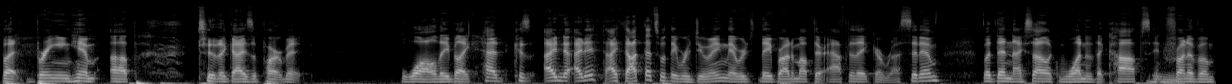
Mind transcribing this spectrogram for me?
But bringing him up to the guy's apartment while they like had because I I didn't I thought that's what they were doing. They were they brought him up there after they like, arrested him. But then I saw like one of the cops in front of him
